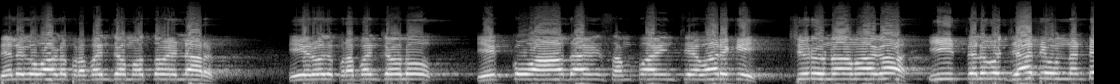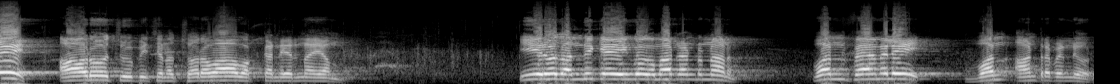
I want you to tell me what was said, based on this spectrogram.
తెలుగు వాళ్ళు ప్రపంచం మొత్తం వెళ్ళారు. ఈరోజు ప్రపంచంలో ఎక్కువ ఆదాయం సంపాదించే వారికి చిరునామాగా ఈ తెలుగు జాతి ఉందంటే ఆ రోజు చూపించిన చొరవ ఒక్క నిర్ణయం. ఈరోజు అందుకే ఇంకొక మాట అంటున్నాను. One family one entrepreneur.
